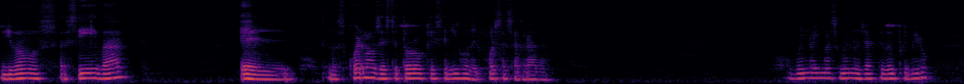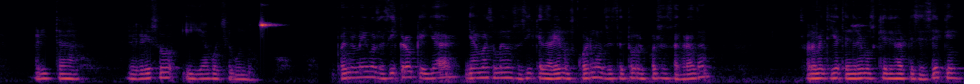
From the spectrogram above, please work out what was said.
y vamos, así va el los cuernos de este toro que es el hijo del Fuerza Sagrada. Bueno, ahí más o menos ya quedó el primero. Ahorita regreso y hago el segundo. Bueno amigos, así creo que ya, ya más o menos así quedarían los cuernos de este toro el Fuerza Sagrada. Solamente ya tendremos que dejar que se sequen.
